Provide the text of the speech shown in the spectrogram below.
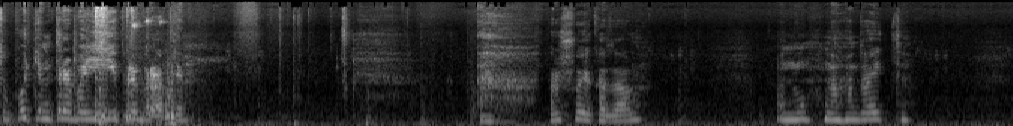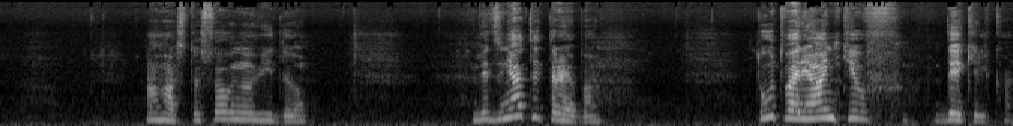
То потім треба її прибрати. Про що я казала? А ну, нагадайте. Ага, стосовно відео. Відзняти треба. Тут варіантів декілька.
